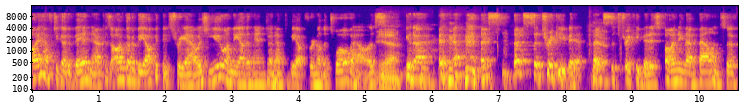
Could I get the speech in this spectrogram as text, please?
I have to go to bed now because I've got to be up in three hours. You, on the other hand, don't have to be up for another twelve hours. Yeah. You know, that's that's the tricky bit. That's the tricky bit is finding that balance of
